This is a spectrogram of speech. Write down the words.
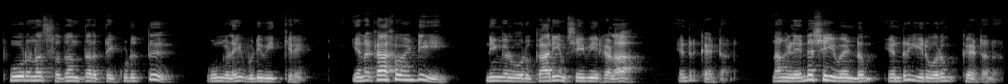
பூரண சுதந்திரத்தை கொடுத்து உங்களை விடுவிக்கிறேன். எனக்காக வேண்டி நீங்கள் ஒரு காரியம் செய்வீர்களா? என்று கேட்டார். நாங்கள் என்ன செய்ய வேண்டும் என்று இருவரும் கேட்டனர்.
